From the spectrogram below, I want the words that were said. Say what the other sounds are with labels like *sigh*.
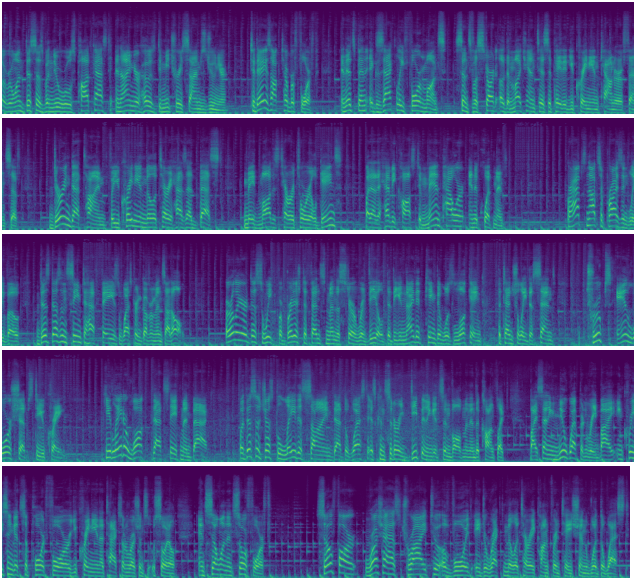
Hello, everyone. This is the New Rules Podcast, and I'm your host, Dimitri Simes Jr. Today is October 4th, and it's been exactly four months since the start of the much anticipated Ukrainian counteroffensive. During that time, the Ukrainian military has at best made modest territorial gains, but at a heavy cost to manpower and equipment. Perhaps not surprisingly, though, this doesn't seem to have fazed Western governments at all. Earlier this week, the British defense minister revealed that the United Kingdom was looking potentially to send troops and warships to Ukraine. He later walked that statement back, but this is just the latest sign that the West is considering deepening its involvement in the conflict by sending new weaponry, by increasing its support for Ukrainian attacks on Russian soil, and so on and so forth. So far, Russia has tried to avoid a direct military confrontation with the West.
